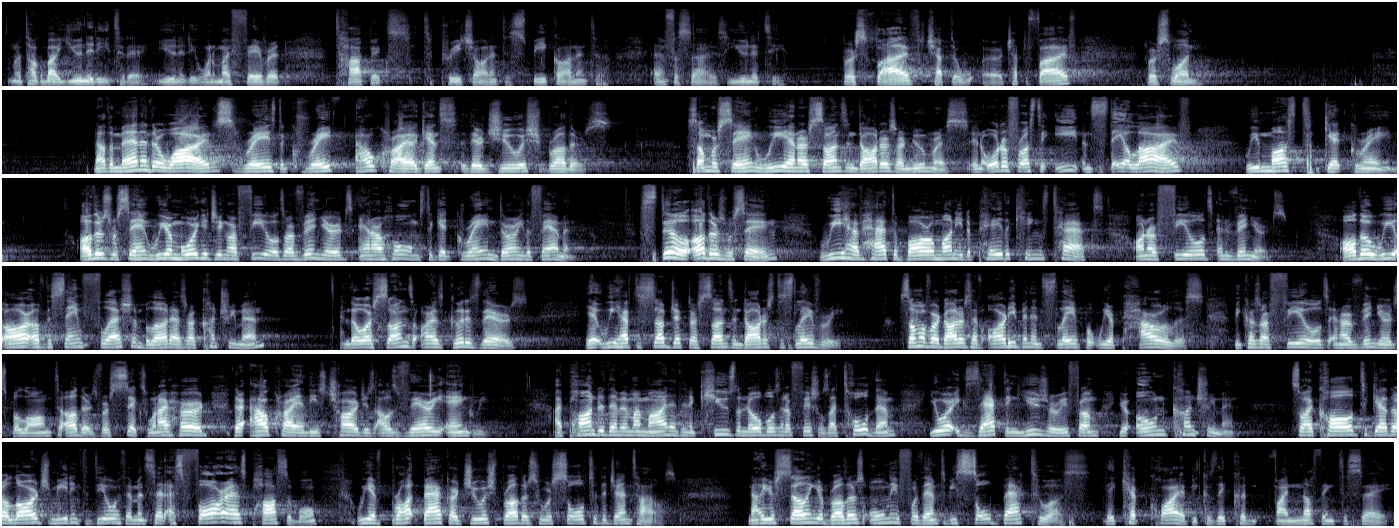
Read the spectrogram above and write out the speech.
I'm going to talk about unity today. Unity, one of my favorite topics to preach on and to speak on and to emphasize unity. Verse 5, chapter, uh, chapter 5, verse 1. Now the men and their wives raised a great outcry against their Jewish brothers. Some were saying, We and our sons and daughters are numerous. In order for us to eat and stay alive, we must get grain. Others were saying, We are mortgaging our fields, our vineyards, and our homes to get grain during the famine. Still, others were saying, we have had to borrow money to pay the king's tax on our fields and vineyards. Although we are of the same flesh and blood as our countrymen, and though our sons are as good as theirs, yet we have to subject our sons and daughters to slavery. Some of our daughters have already been enslaved, but we are powerless because our fields and our vineyards belong to others. Verse 6 When I heard their outcry and these charges, I was very angry. I pondered them in my mind and then accused the nobles and officials. I told them, You are exacting usury from your own countrymen. So I called together a large meeting to deal with them and said, As far as possible, we have brought back our Jewish brothers who were sold to the Gentiles. Now you're selling your brothers only for them to be sold back to us. They kept quiet because they could find nothing to say.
